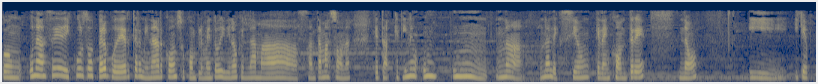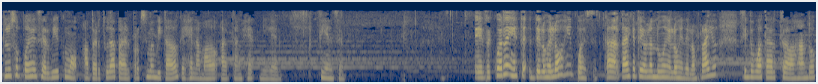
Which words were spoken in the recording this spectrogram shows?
con una serie de discursos, pero poder terminar con su complemento divino, que es la amada Santa Amazona, que, que tiene una, una lección que la encontré, ¿no? Y, y, que incluso puede servir como apertura para el próximo invitado, que es el amado Arcángel Miguel. Fíjense. Eh, recuerden este, de los elogios, pues cada, vez que estoy hablando de un elogio de los rayos, siempre voy a estar trabajando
